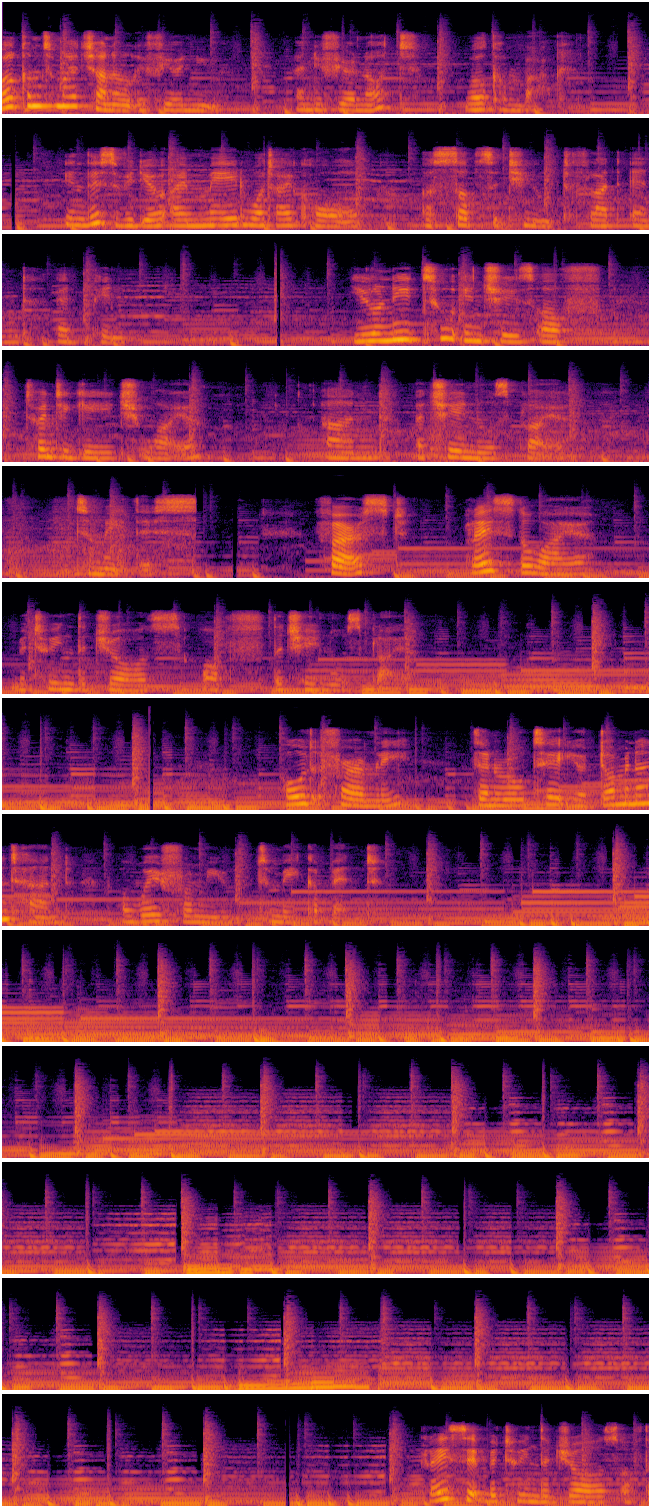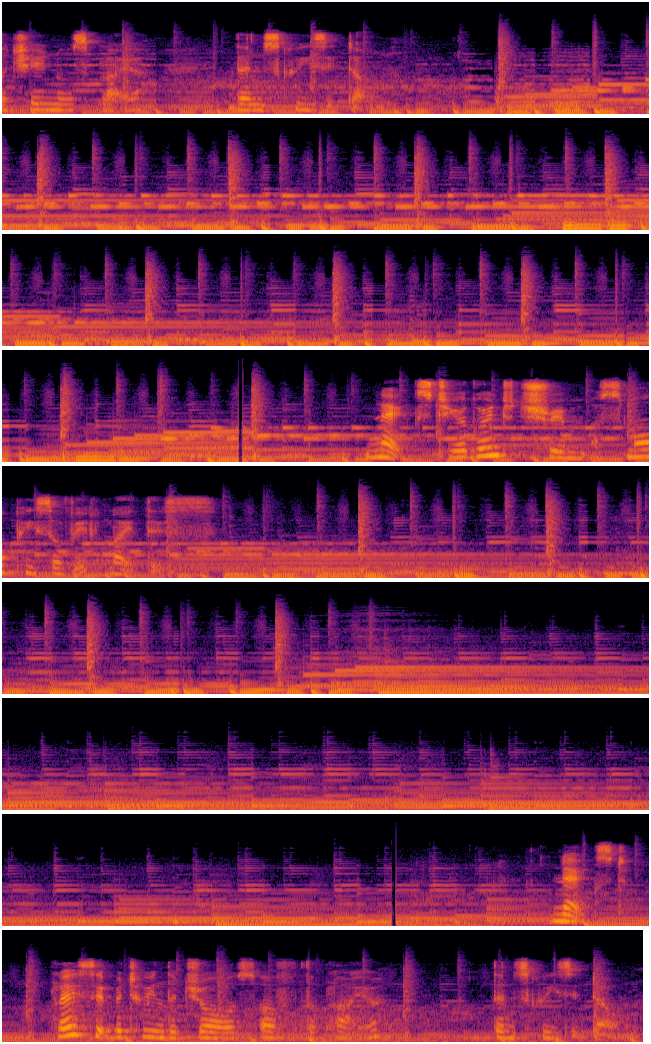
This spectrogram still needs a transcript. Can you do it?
Welcome to my channel if you're new, and if you're not, welcome back. In this video I made what I call a substitute flat end head pin. You'll need 2 inches of 20 gauge wire and a chain nose plier to make this. First, place the wire between the jaws of the chain nose plier. Hold firmly, then rotate your dominant hand away from you to make a bend. Place it between the jaws of the chain nose plier, then squeeze it down. Next, you're going to trim a small piece of it like this. Next, place it between the jaws of the plier, then squeeze it down.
